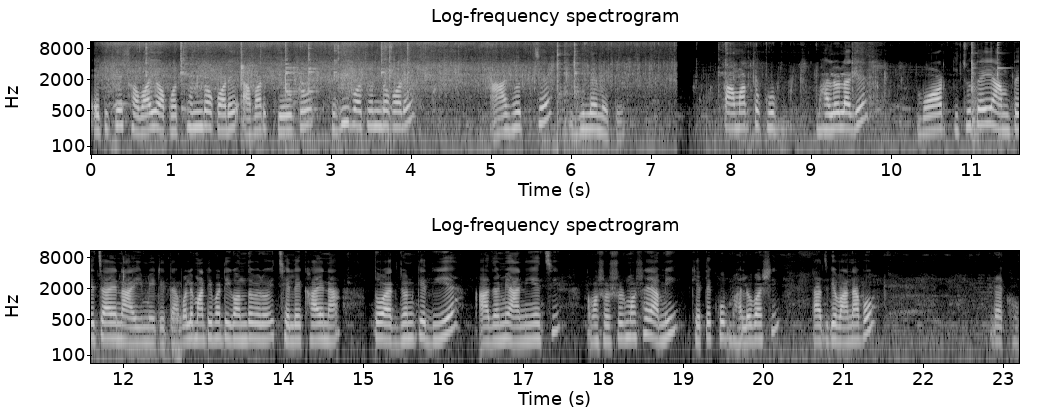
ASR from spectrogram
এটিকে সবাই অপছন্দ করে, আবার কেউ কেউ খুবই পছন্দ করে। আজ হচ্ছে গিলে মেটে। তো আমার তো খুব ভালো লাগে। বর কিছুতেই আনতে চায় না এই মেটেটা। বলে মাটি মাটি গন্ধ বেরোয়, ছেলে খায় না। তো একজনকে দিয়ে আজ আমি আনিয়েছি। আমার শ্বশুরমশাই আমি খেতে খুব ভালোবাসি আজকে বানাবো। দেখো।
